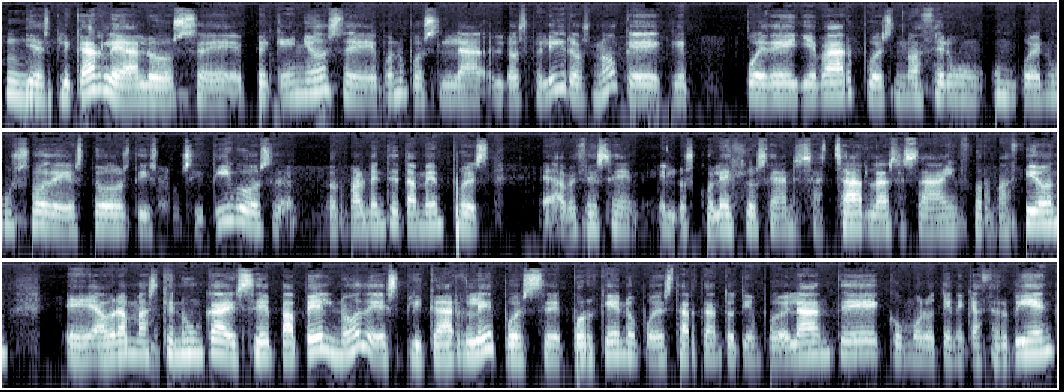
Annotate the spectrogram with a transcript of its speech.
y explicarle a los eh, pequeños eh, bueno pues los peligros ¿no? que puede llevar pues no hacer un, buen uso de estos dispositivos. Normalmente también pues eh, a veces en, los colegios se dan esas charlas, esa información. Eh, ahora más que nunca ese papel ¿no? de explicarle pues eh, por qué no puede estar tanto tiempo delante, cómo lo tiene que hacer bien,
